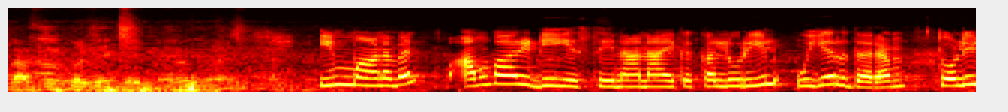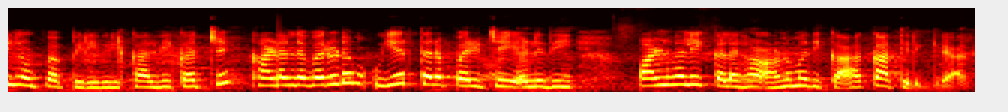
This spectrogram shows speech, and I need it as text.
ප්ලාස්ටික් වලට ඒක එන්නේ නැහැ. அம்பாரி டிஎஸ் சேனாநாயக்க கல்லூரியில் உயர்தரம் தொழில்நுட்ப பிரிவில் கல்வி கற்று கடந்த வருடம் உயர்தர பரீட்சை எழுதி பல்கலைக்கழக அனுமதிக்காக காத்திருக்கிறார்.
